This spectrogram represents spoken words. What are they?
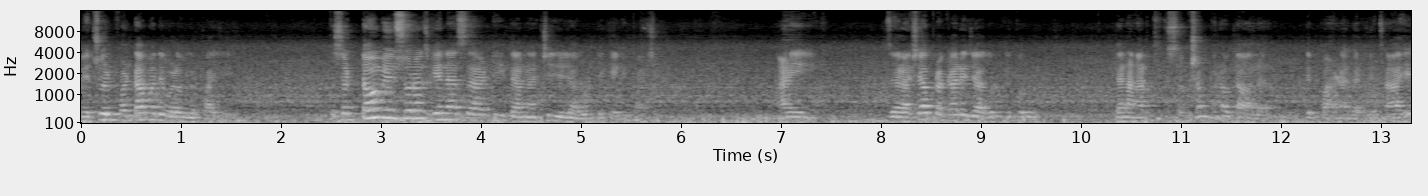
म्युच्युअल फंडामध्ये वळवलं पाहिजे. तसं टर्म इन्शुरन्स घेण्यासाठी त्यांनाची जागृती केली पाहिजे. आणि जर अशा प्रकारे जागृती करून त्यांना आर्थिक सक्षम बनवता आलं ते पाहणं गरजेचं आहे.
